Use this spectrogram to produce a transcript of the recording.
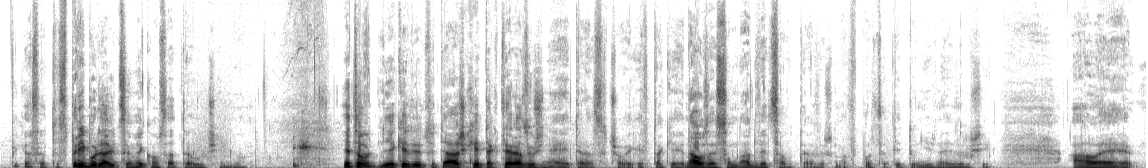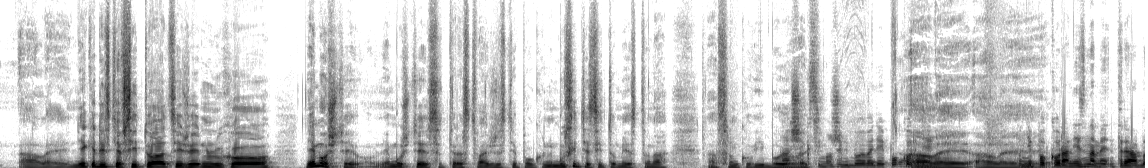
Týka sa to. S pribúdajúcim vekom sa to učím. No. Je to niekedy je to ťažké, tak teraz už nie. Teraz človek je v také, naozaj som nad vecou, teraz už ma v podstate tu nič nezruší. Ale, ale niekedy ste v situácii, že jednoducho Nemôžete, nemôžete sa teraz tváriť, že ste pokorní. Musíte si to miesto na, na slnku vybojovať. A však si môže vybojovať aj pokorne. Ale, ale... Nepokora neznamená, teda,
